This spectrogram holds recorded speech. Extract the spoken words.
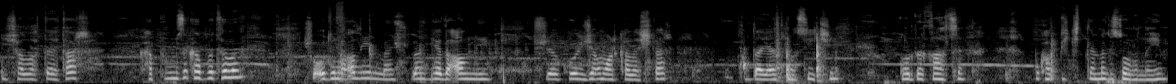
İnşallah da yatar. Kapımızı kapatalım. Şu odunu alayım ben şuradan ya da almayayım. Şuraya koyacağım arkadaşlar. Burada yatması için. Orada kalsın. Bu kapıyı kilitlemek zorundayım.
